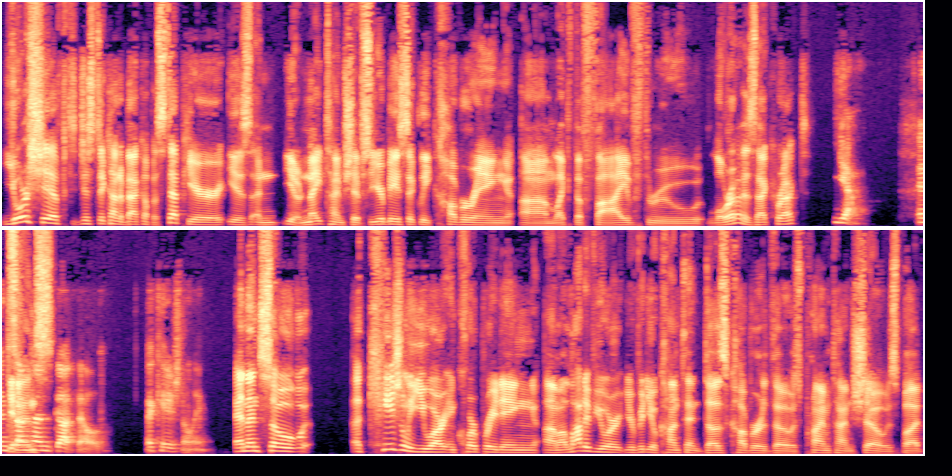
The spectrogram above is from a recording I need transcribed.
your shift just to kind of back up a step here is a you know nighttime shift. So you're basically covering um like the five through laura is that correct? Yeah. And yeah, sometimes and, gutfeld occasionally. And then so occasionally you are incorporating um, a lot of your your video content does cover those primetime shows but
